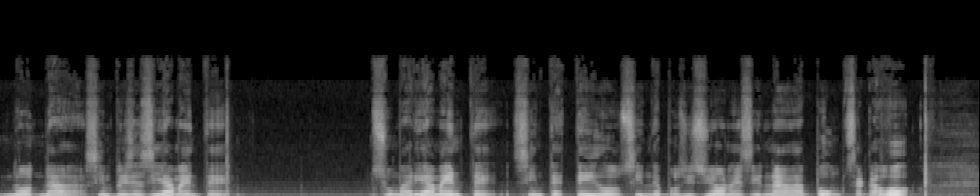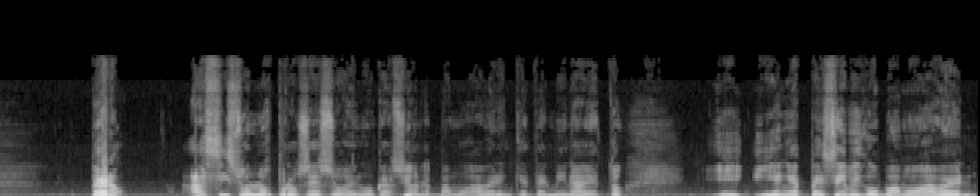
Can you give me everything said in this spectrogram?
no, nada, simple y sencillamente, sumariamente, sin testigos, sin deposiciones, sin nada, ¡pum! Se acabó. Pero así son los procesos en ocasiones. Vamos a ver en qué termina esto. Y, y en específico vamos a ver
